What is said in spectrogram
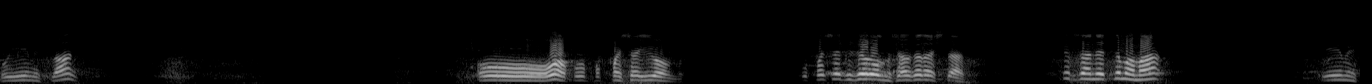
Bu iyiymiş lan. Oo, bu, paşa iyi olmuş. Bu paşa güzel olmuş arkadaşlar. Küçük zannettim ama iyiymiş.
